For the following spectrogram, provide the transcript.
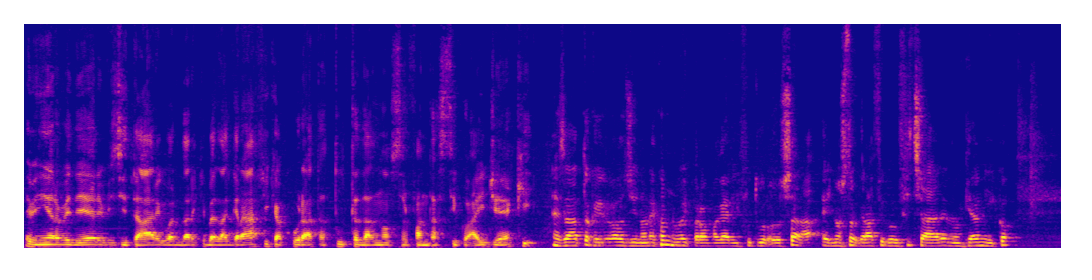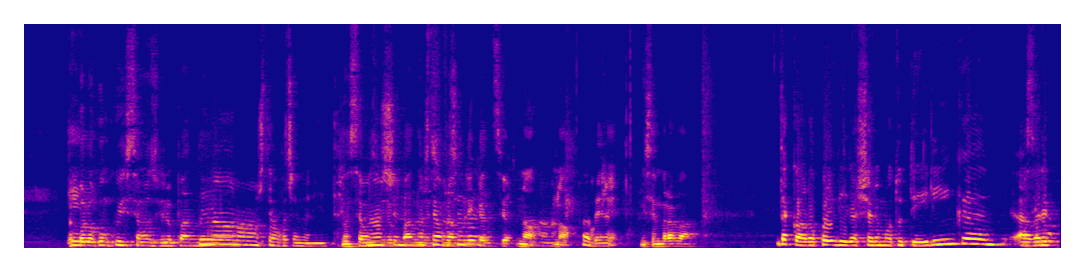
E venire a vedere, visitare, guardare che bella grafica curata tutta dal nostro fantastico iJackie. Esatto, che oggi non è con noi, però magari in futuro lo sarà, è il nostro grafico ufficiale, nonché amico. E quello con cui stiamo sviluppando? No, no, non stiamo facendo niente. Non stiamo sviluppando non stiamo nessuna applicazione? Niente. No, no, no, va okay. bene. Mi sembrava D'accordo, poi vi lasceremo tutti i link. Avre-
